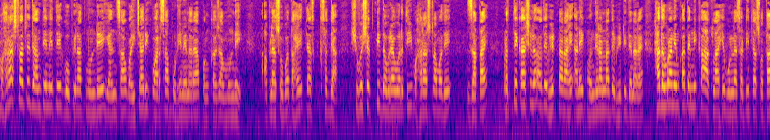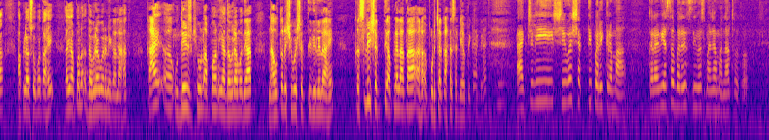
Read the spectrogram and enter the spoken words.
महाराष्ट्राचे जाणते नेते गोपीनाथ मुंडे यांचा वैचारिक वारसा पुढे नेणाऱ्या पंकजा मुंडे आपल्यासोबत आहे त्या सध्या शिवशक्ती दौऱ्यावरती महाराष्ट्रामध्ये जात आहे. प्रत्येकाशी ते भेटणार आहे. अनेक मंदिरांना ते भेटी देणार आहे. हा दौरा नेमका त्यांनी का आखला हे बोलण्यासाठी त्या स्वतः आपल्यासोबत आहे. ताई आपण दौऱ्यावर निघाला आहात. काय उद्देश घेऊन आपण या दौऱ्यामध्ये आहात? नाव तर शिवशक्ती दिलेलं आहे. कसली शक्ती आपल्याला आता पुढच्या काळासाठी अपेक्षित आहे? ऍक्च्युली शिवशक्ती परिक्रमा करावी असं बरेच दिवस माझ्या मनात होतं.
